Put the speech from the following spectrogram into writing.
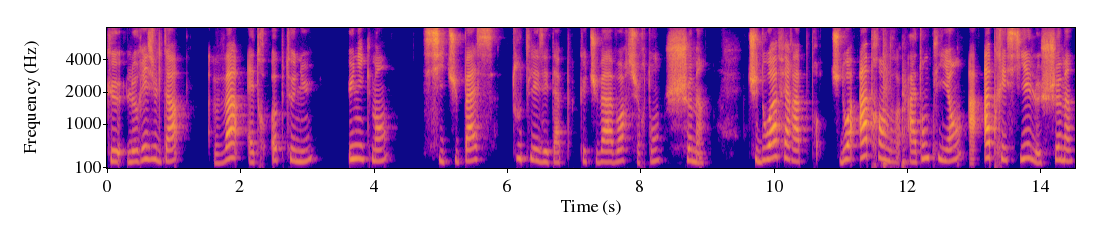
que le résultat va être obtenu uniquement si tu passes toutes les étapes que tu vas avoir sur ton chemin. Tu dois, apprendre à ton client à apprécier le chemin.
